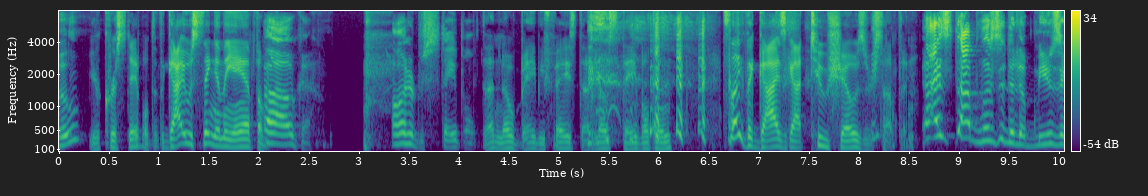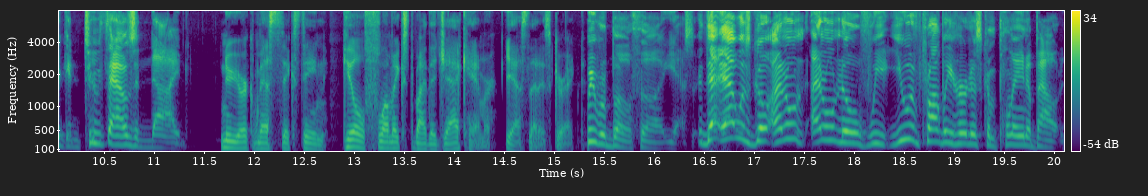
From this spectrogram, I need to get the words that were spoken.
Who? You're Chris Stapleton, the guy who's singing the anthem. Oh, okay. All I heard was staple. Doesn't know Babyface, doesn't know Stapleton. it's like the guy's got two shows or something. I stopped listening to music in 2009. New York Mess 16. Gill flummoxed by the jackhammer. Yes, that is correct. We were both, uh, yes. That, that was go. I don't. I don't know if we. You have probably heard us complain about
